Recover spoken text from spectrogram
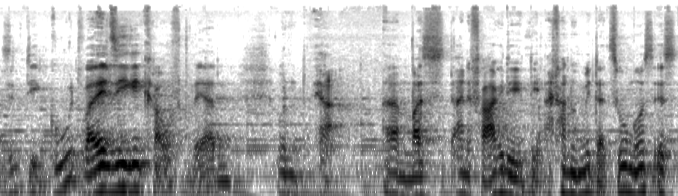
sind die gut, weil sie gekauft werden. Und ja, was eine Frage, die, die einfach nur mit dazu muss, ist,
